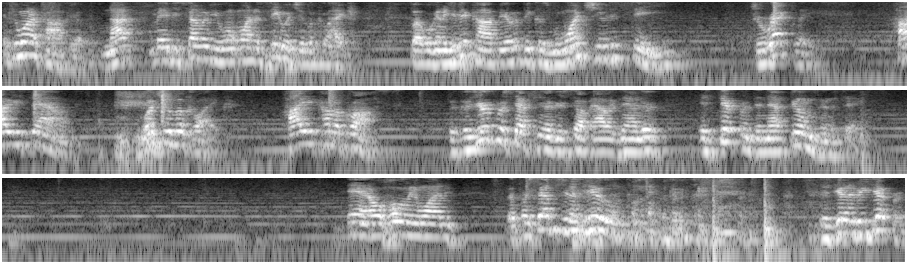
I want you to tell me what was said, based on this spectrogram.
if you want a copy of it. Not maybe some of you won't want to see what you look like, but we're going to give you a copy of it because we want you to see directly how you sound, what you look like, how you come across. Because your perception of yourself, Alexander, is different than that film's going to say. And, oh Holy One, the perception of you is going to be different.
